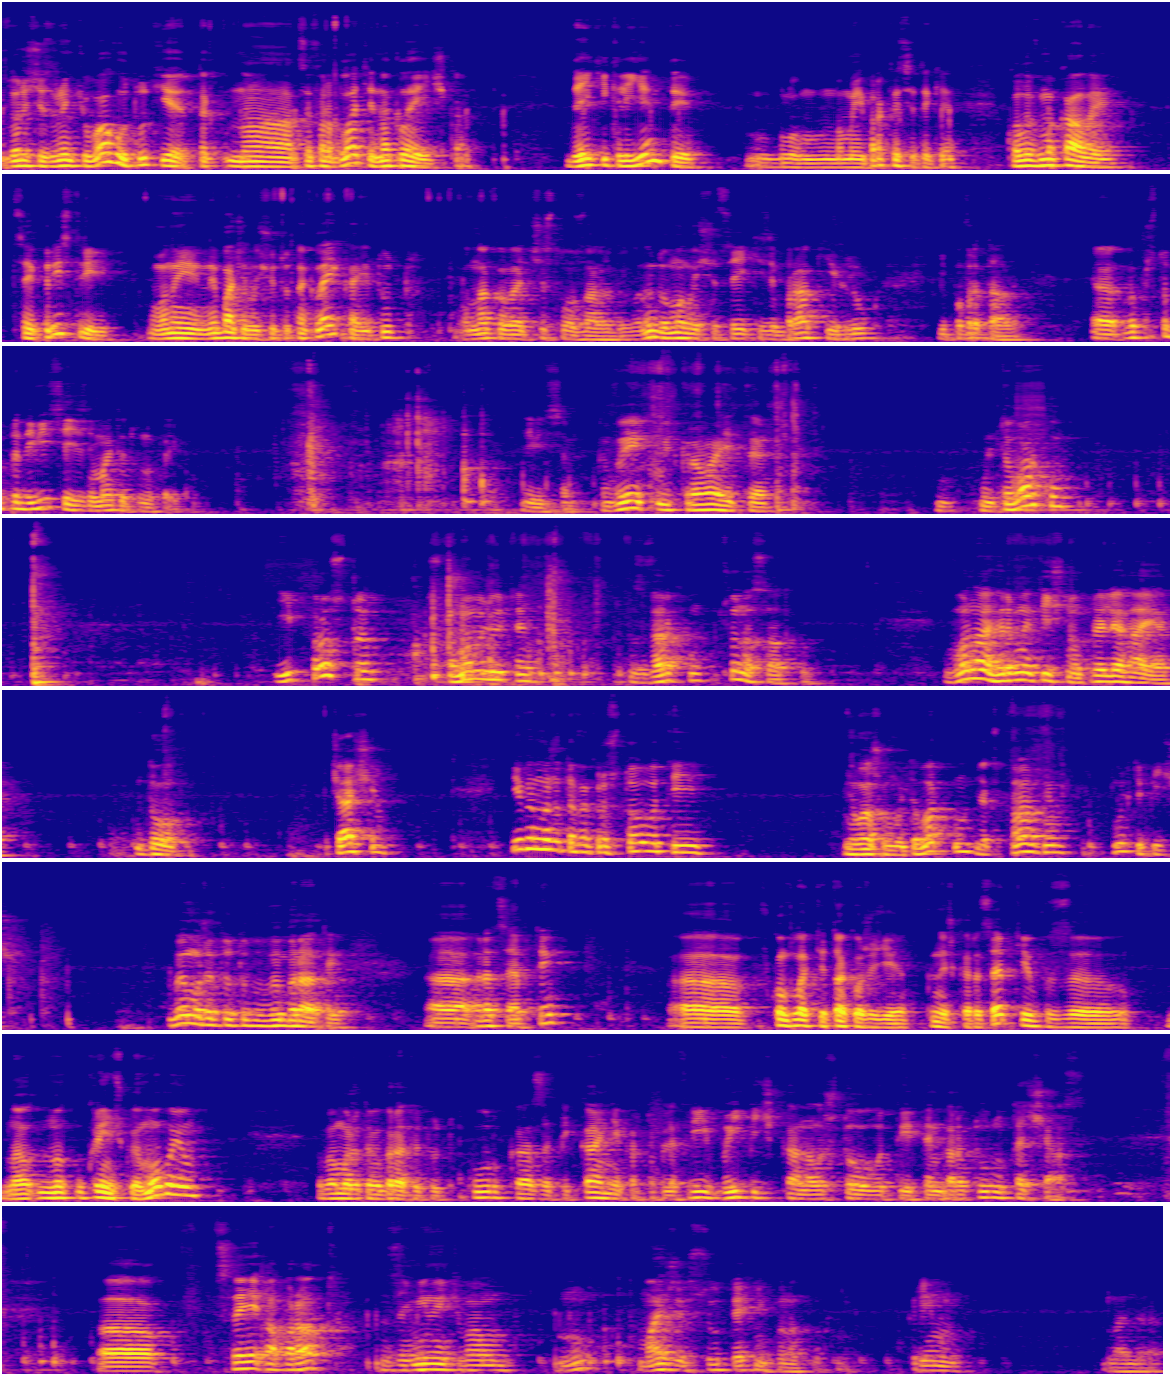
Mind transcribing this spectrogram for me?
До речі, зверніть увагу, тут є так, на циферблаті наклеїчка. Деякі клієнти, було на моїй практиці таке, коли вмикали цей пристрій, вони не бачили, що тут наклейка, і тут однакове число завжди. Вони думали, що це якийсь брак і глюк, і повертали. Е, Ви просто придивіться і знімайте ту наклейку. Дивіться, ви відкриваєте мультиварку і просто встановлюєте зверху цю насадку. Вона герметично прилягає до чаші, і ви можете використовувати вашу мультиварку як справжню мультипіч. Ви можете тут вибирати е, рецепти. Е, в комплекті також є книжка рецептів з на, на українською мовою. Ви можете вибирати тут курка, запікання, картопля фрі, випічка, налаштовувати температуру та час. Е, Цей апарат замінить вам ну, майже всю техніку на кухні, крім блендера.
